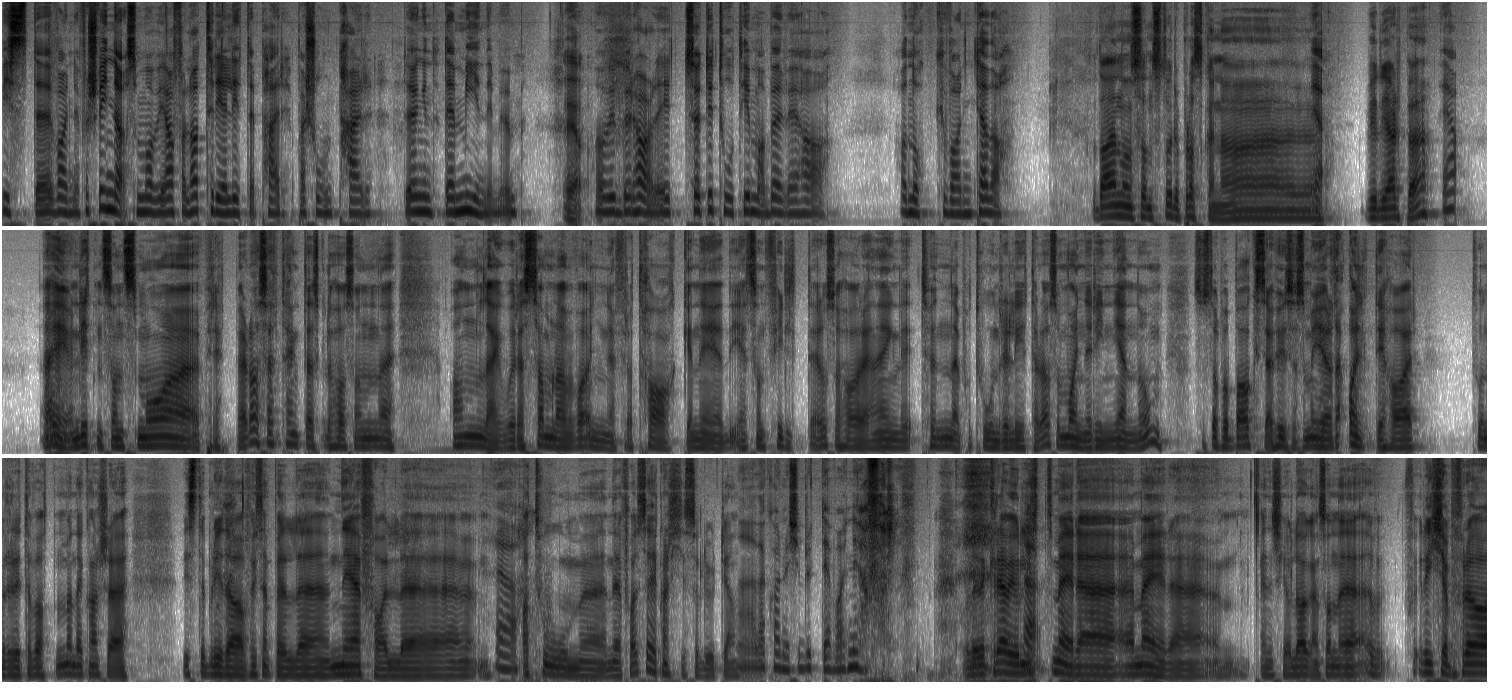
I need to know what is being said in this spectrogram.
Hvis vannet forsvinner, så må vi iallfall ha tre liter per person per døgn. Det er minimum. Ja. Og vi bør ha det i 72 timer bør vi ha, ha nok vann til, da. Så da er noen sånne store plastkanner Ja. vil hjelpe. Ja. Jeg er jo en liten sånn småprepper, da, så jeg tenkte jeg skulle ha sånn eh, anlegg hvor jeg samler vannet fra taket ned i et sånt filter, og så har jeg en egentlig tønne på 200 liter da, som vannet renner gjennom, som står på baksida av huset, som gjør at jeg alltid har 200 liter vann, men det er kanskje hvis det blir da f.eks. nedfall, eh, Ja. atomnedfall, så er det kanskje ikke så lurt igjen. Nei, da kan du ikke bruke det vannet, iallfall. Og det krever jo Ja. litt mer, eh, mer eh, energi å lage en sånn eh, ikke for å,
